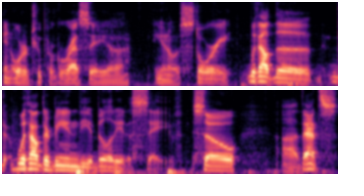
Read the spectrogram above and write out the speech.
in order to progress a uh, you know a story without the without there being the ability to save. So uh, that's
